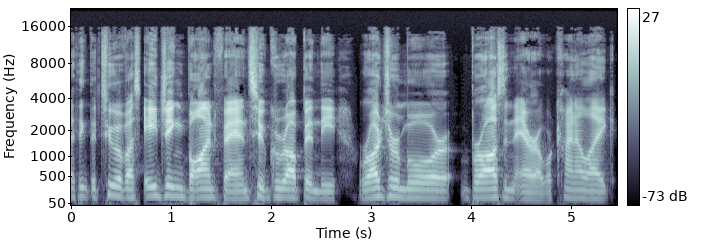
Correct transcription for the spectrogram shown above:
I think the two of us aging Bond fans who grew up in the Roger Moore Brosnan era were kind of like,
